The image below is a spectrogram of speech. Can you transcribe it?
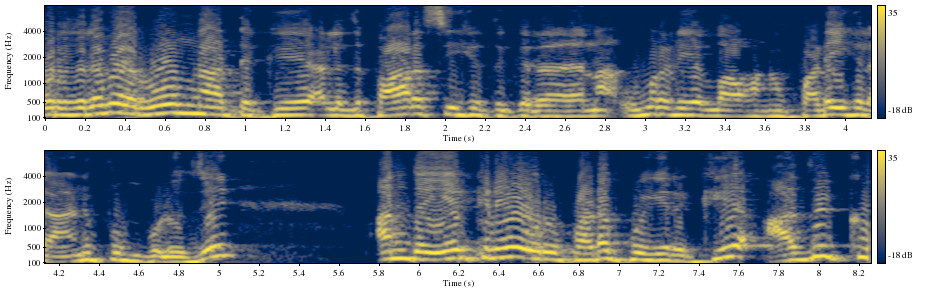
ஒரு தடவை ரோம் நாட்டுக்கு அல்லது பாரசீகத்துக்கு உமரடி அல்லாஹனும் படைகளை அனுப்பும் பொழுது அந்த ஏற்கனவே ஒரு படை போயிருக்கு. அதுக்கு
